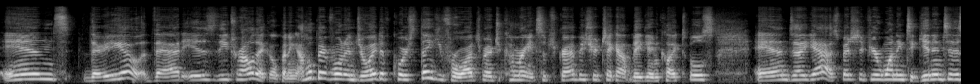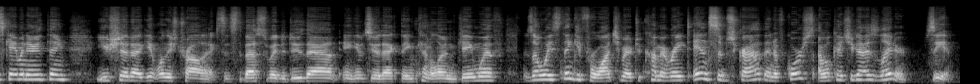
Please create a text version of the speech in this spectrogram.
And there you go. That is the trial deck opening. I hope everyone enjoyed. Of course, thank you for watching. Remember to come rate and subscribe. Be sure to check out Big N Collectibles. And uh, yeah, especially if you're wanting to get into this game and everything, you should uh, get one of these trial decks. It's the best way to do that. It gives you a deck that you can kind of learn the game with. As always, thank you for watching. Remember to comment, rate, and subscribe. And of course, I will catch you guys later. See ya.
